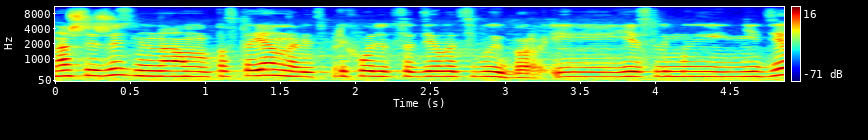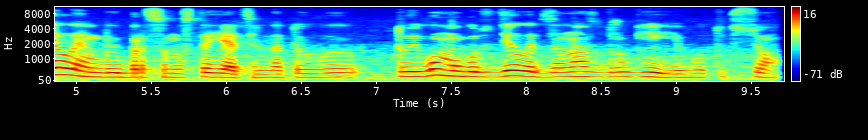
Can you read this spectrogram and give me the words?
В нашей жизни нам постоянно ведь приходится делать выбор, и если мы не делаем выбор самостоятельно, то, то его могут сделать за нас другие, вот и все.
